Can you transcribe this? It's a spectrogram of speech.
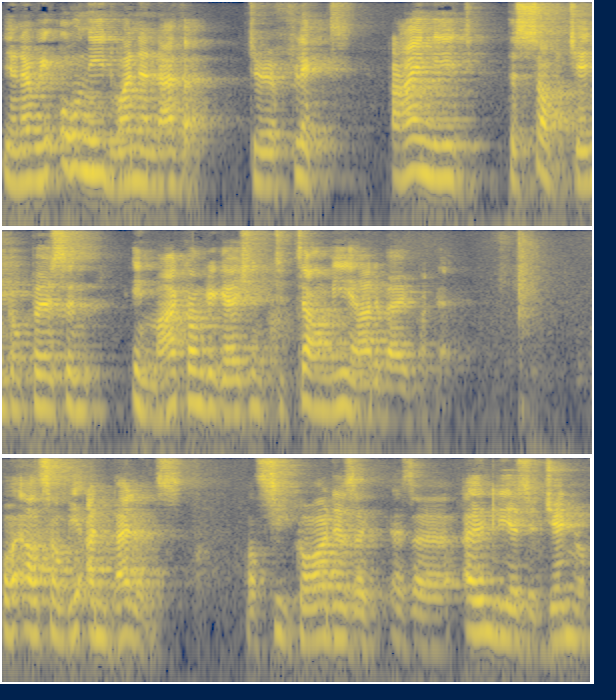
You know, we all need one another to reflect. I need the soft, gentle person in my congregation to tell me how to behave like that. Or else I'll be unbalanced. I'll see God as a, as a, only as a general.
